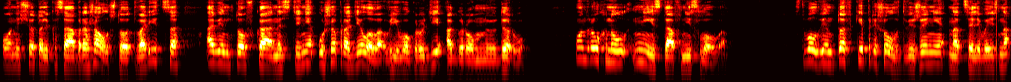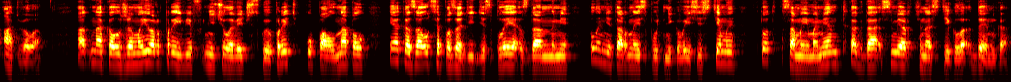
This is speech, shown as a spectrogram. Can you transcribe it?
Он еще только соображал, что творится, а винтовка на стене уже проделала в его груди огромную дыру. Он рухнул, не издав ни слова. Ствол винтовки пришел в движение, нацеливаясь на Атвела. Однако лжемайор, проявив нечеловеческую прыть, упал на пол и оказался позади дисплея с данными планетарной спутниковой системы в тот самый момент, когда смерть настигла Денга.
